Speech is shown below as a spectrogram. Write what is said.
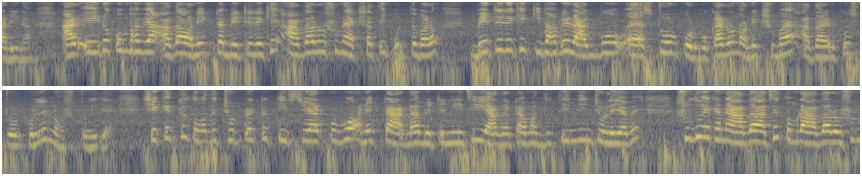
পারি না। আর এই রকমভাবে আদা অনেকটা বেটে রেখে, আদা রসুন একসাথেই করতে পারো। বেটে রেখে কীভাবে রাখব স্টোর করব? কারণ অনেক সময় আদা এরকম স্টোর করলে নষ্ট হয়ে যায়। সেক্ষেত্রে তোমাদের ছোট্ট একটা টিপস শেয়ার করব। অনেকটা আদা বেটে নিয়েছি, এই আদাটা আমার দু, তিন দিন চলে যাবে। শুধু এখানে আদা আছে, তোমরা আদা, রসুন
